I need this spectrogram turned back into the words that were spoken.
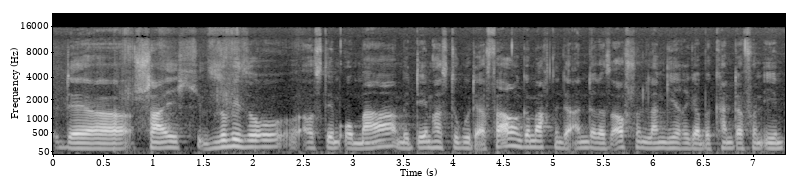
der Scheich sowieso aus dem Omar, mit dem hast du gute Erfahrungen gemacht und der andere ist auch schon langjähriger Bekannter von ihm,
